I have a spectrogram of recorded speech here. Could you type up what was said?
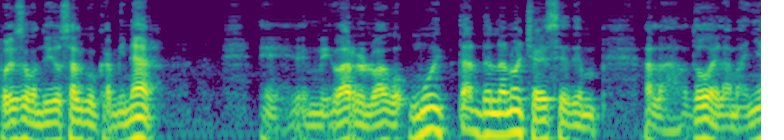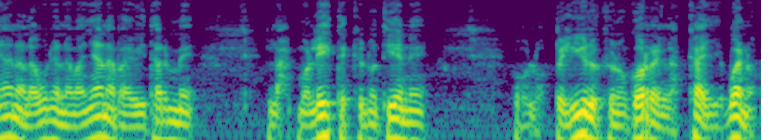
Por eso cuando yo salgo a caminar, eh, en mi barrio lo hago muy tarde en la noche, a veces a las 2 de la mañana, a la 1 de la mañana, para evitarme las molestias que uno tiene o los peligros que uno corre en las calles. Bueno,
